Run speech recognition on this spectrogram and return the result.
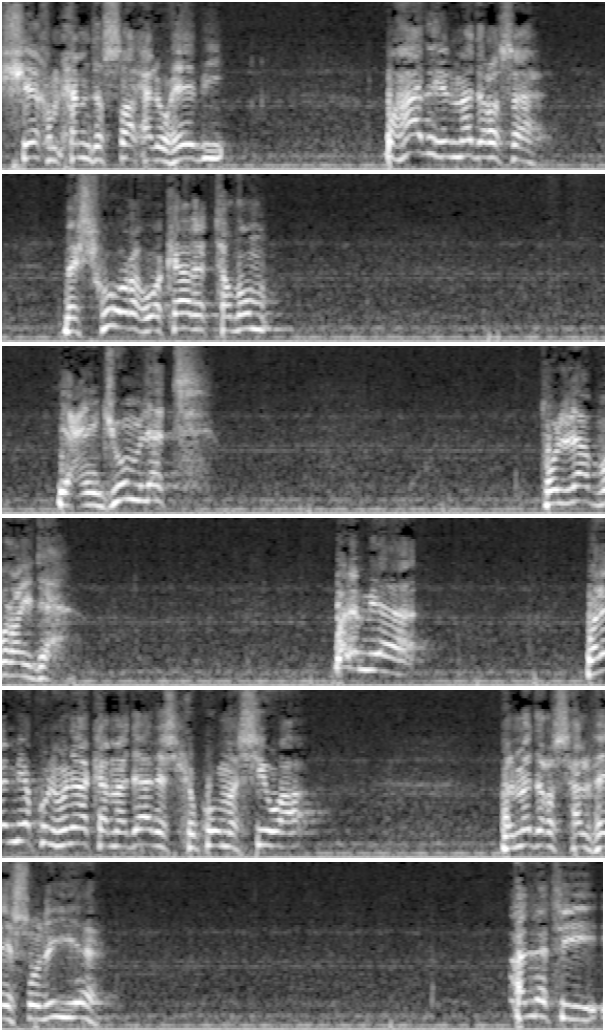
الشيخ محمد الصالح الوهيبي وهذه المدرسة مشهورة وكانت تضم يعني جملة طلاب بريدة ولم. ولم يكن هناك مدارس حكومة سوى المدرسة الفيصلية التي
